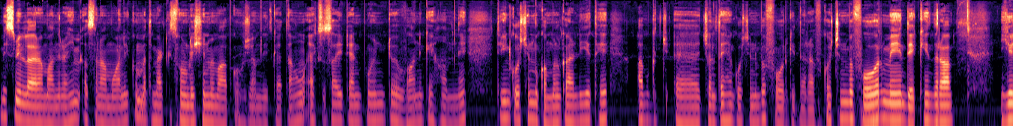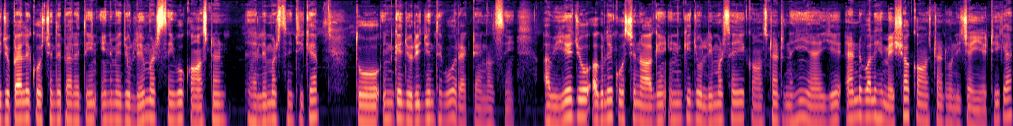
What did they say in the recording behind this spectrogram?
बिसमीम अल्लाम मैथमेटिक्स फाउंडेशन में मैं आपको खुश आमदीद कहता हूँ। एक्सरसाइज 10.1 के हमने तीन क्वेश्चन मुकम्मल कर लिए थे। अब चलते हैं क्वेश्चन नंबर फोर की तरफ़। क्वेश्चन नंबर फोर में देखें ज़रा, ये जो पहले क्वेश्चन थे, पहले तीन, इनमें जो लिमिट्स थी, वो कांस्टेंट लिमिट्स थी, ठीक है? तो इनके जो रीजन थे, वो रेक्टेंगल्स थे। अब ये जो अगले क्वेश्चन आ गए, इनकी जो लिमिट्स हैं, ये कांस्टेंट नहीं है। ये एंड वाली हमेशा कांस्टेंट होनी चाहिए, ठीक है?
